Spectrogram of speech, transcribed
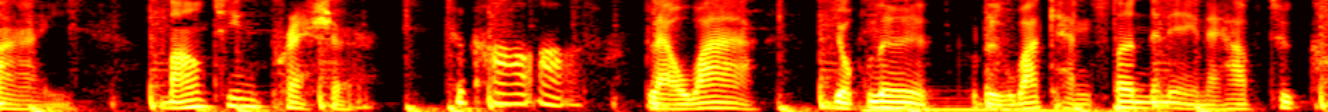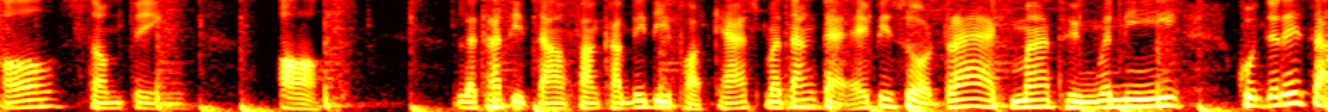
มาย mounting pressure to call off แปลว่ายกเลิกหรือว่า cancel นั่นเองนะครับ to call something off และถ้าติดตามฟังคำนี้ดีพอดแคสต์มาตั้งแต่ episode แรกมาถึงวันนี้ คุณจะได้สะ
